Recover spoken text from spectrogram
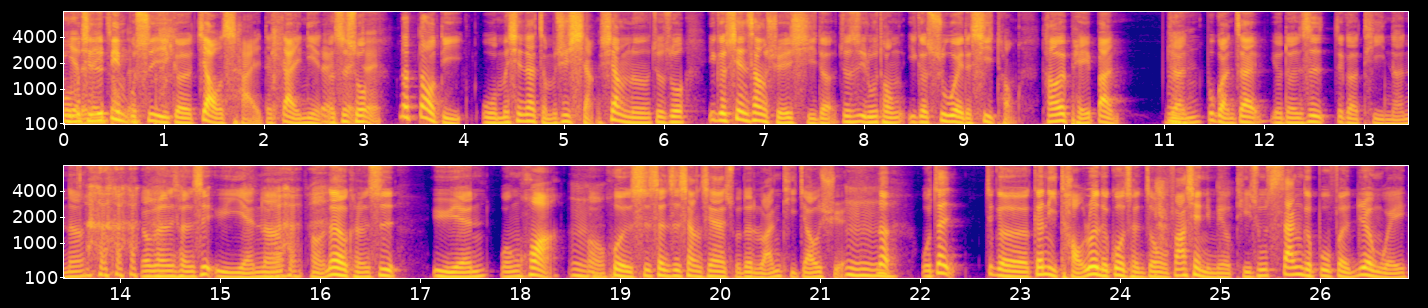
我们其实并不是一个教材的概念，而是说，那到底我们现在怎么去想象呢？就是说，一个线上学习的，就是如同一个数位的系统，它会陪伴。人不管在，有的人是这个体能呢，有可能可能是语言呢，哦，那有可能是语言文化，哦，或者是甚至像现在说的软体教学。那我在这个跟你讨论的过程中，我发现你们有提出三个部分，认为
